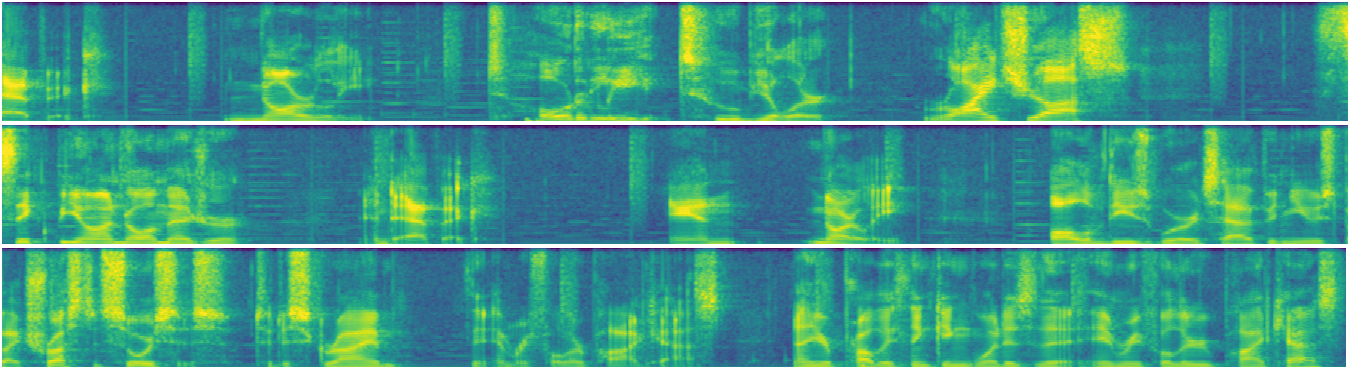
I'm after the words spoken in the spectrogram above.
epic, gnarly, totally tubular, righteous, sick beyond all measure, and epic. And gnarly. All of these words have been used by trusted sources to describe the Emery Fuller podcast. Now you're probably thinking, what is the Emery Fuller podcast?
